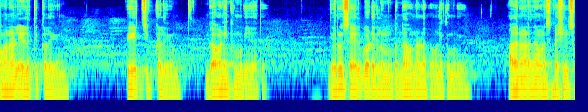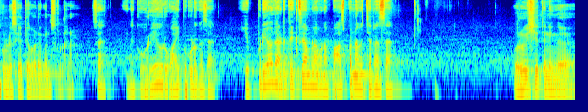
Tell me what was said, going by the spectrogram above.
அவனால் எழுத்துக்களையும் பேச்சுக்களையும் கவனிக்க முடியாது. வெறும் செயல்பாடுகளை மட்டும்தான் அவனால் கவனிக்க முடியும். அதனால தான் அவனை ஸ்பெஷல் ஸ்கூலில் சேர்த்து விடுங்கன்னு சொல்கிறேன் சார் எனக்கு ஒரே ஒரு வாய்ப்பு கொடுங்க சார். எப்படியாவது அடுத்த எக்ஸாமில் அவனை பாஸ் பண்ண வச்சிடறேன் சார். ஒரு விஷயத்தை நீங்கள்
